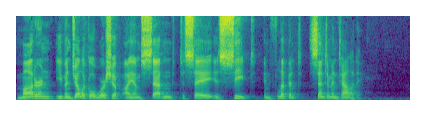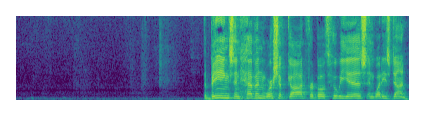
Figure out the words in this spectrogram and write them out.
modern evangelical worship, I am saddened to say, is seeped in flippant sentimentality. The beings in heaven worship God for both who He is and what He's done.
